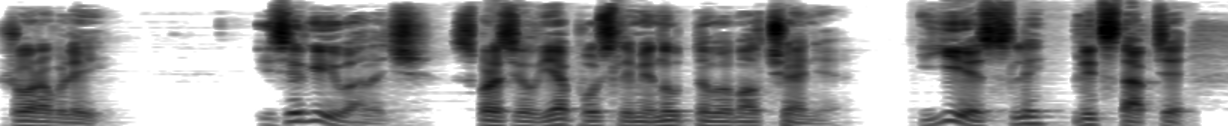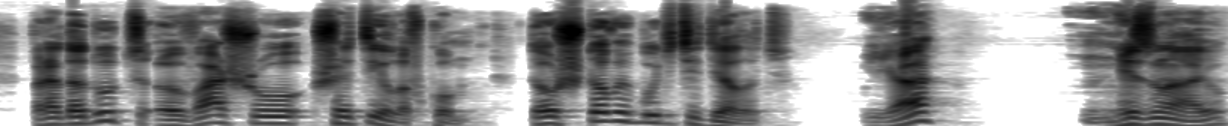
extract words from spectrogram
журавлей. «И Сергей Иванович?» – спросил я после минутного молчания. «Если, представьте, продадут вашу шатиловку, то что вы будете делать? Я? Не знаю.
